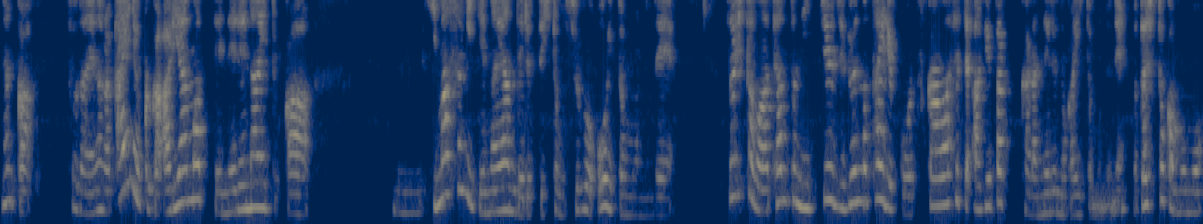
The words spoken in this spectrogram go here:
なんか、そうだね、なんか体力が有り余って寝れないとか、うん、暇すぎて悩んでるって人もすごい多いと思うので、そういう人はちゃんと日中自分の体力を使わせてあげたから寝るのがいいと思うんだよね。私とかもも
